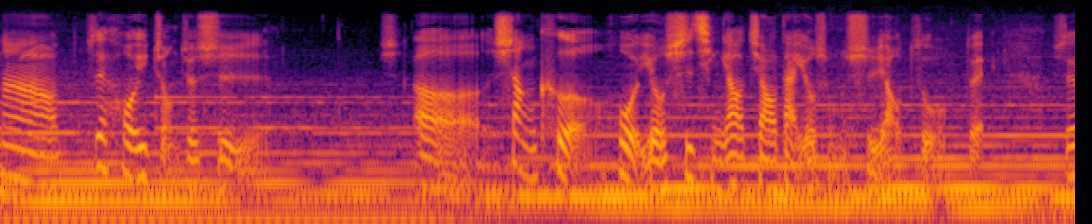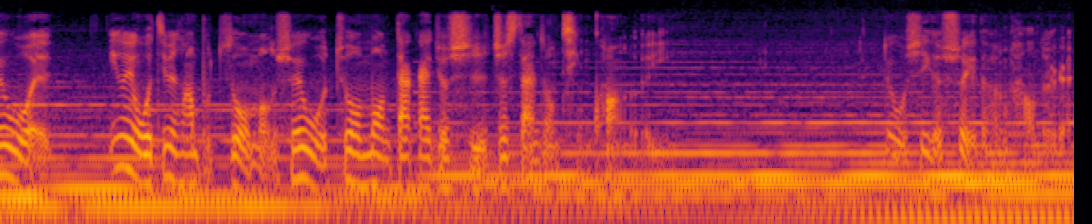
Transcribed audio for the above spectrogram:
那最后一种就是，呃，上课或有事情要交代，有什么事要做，对。所以我因为我基本上不做梦，所以我做梦大概就是这三种情况而已。对我是一个睡得很好的人。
